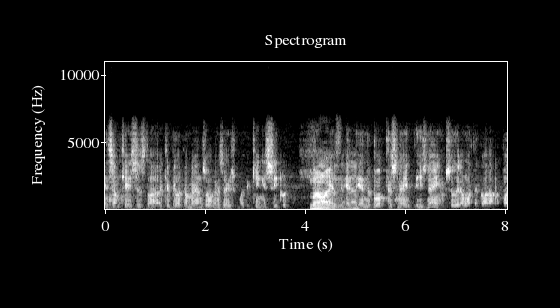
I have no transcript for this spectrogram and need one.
in some cases, uh, it could be like a men's organization where the king is secret. Well, I And understand in, that. in the book, this name he's named, so they don't want that going on. But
